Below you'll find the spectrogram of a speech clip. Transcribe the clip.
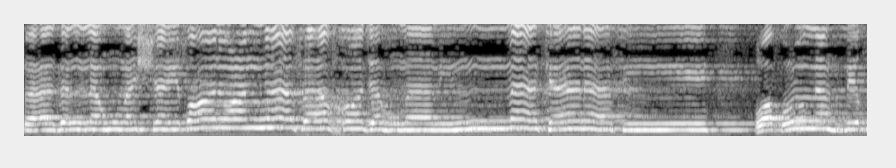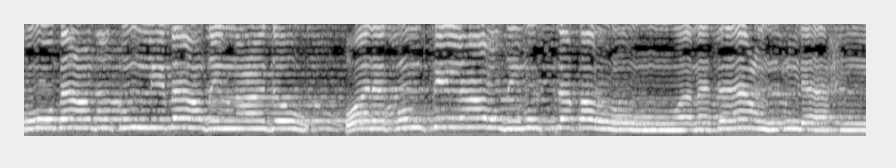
فأزلهما الشيطان عنها فأخرجهما مما كانا فيه. وقلنا اهبطوا بعضكم لبعض عدو ولكم في الأرض مستقر ومتاع إلى حين.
